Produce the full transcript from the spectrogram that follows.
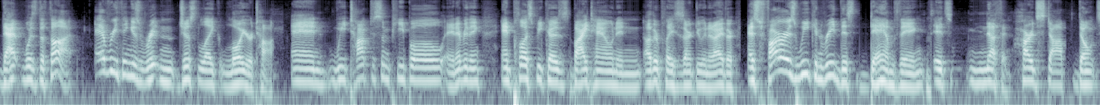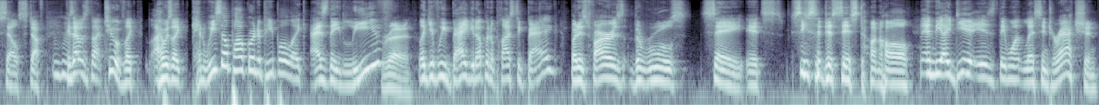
that was the thought. Everything is written just like lawyer talk. And we talked to some people and everything. And plus, because Bytown and other places aren't doing it either, as far as we can read this damn thing, it's nothing. Hard stop, don't sell stuff. Mm-hmm. Because that was the thought too of like, I was like, can we sell popcorn to people like as they leave? Right. Like if we bag it up in a plastic bag? But as far as the rules say, it's cease and desist on all. And the idea is they want less interaction,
